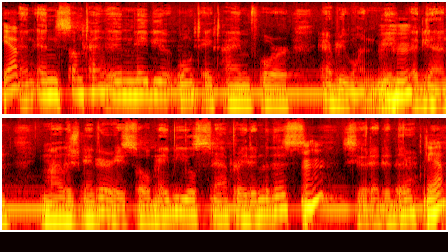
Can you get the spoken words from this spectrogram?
Yep. And and sometimes and maybe it won't take time for everyone. Maybe Mm-hmm. again, mileage may vary. So maybe you'll snap right into this. See what I did there? Yep.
